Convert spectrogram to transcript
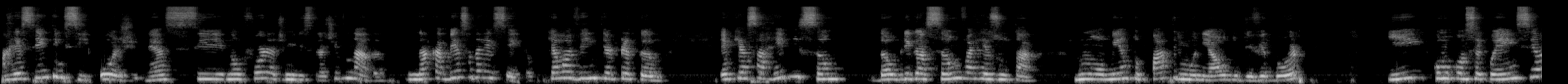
a Receita em si, hoje, né, se não for administrativo, nada, na cabeça da Receita, o que ela vem interpretando é que essa remissão da obrigação vai resultar num aumento patrimonial do devedor e, como consequência,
